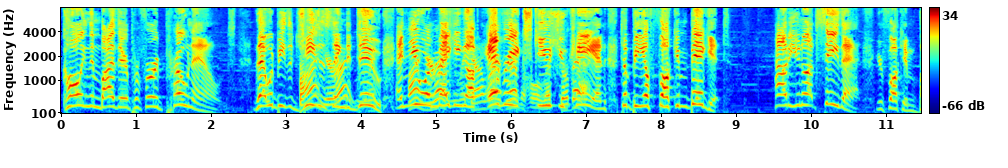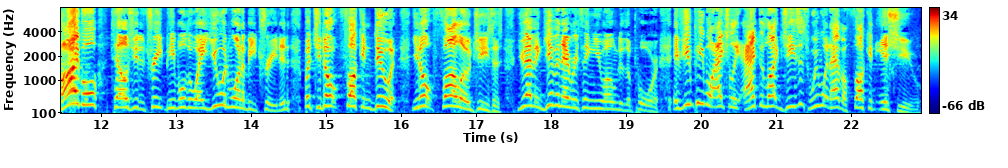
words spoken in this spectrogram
calling them by their preferred pronouns. That would be the Fine, Jesus thing right. to do, and fine, you are you're right. making up every excuse you can to be a fucking bigot. How do you not see that? Your fucking Bible tells you to treat people the way you would want to be treated, but you don't fucking do it. You don't follow Jesus. You haven't given everything you own to the poor. If you people actually acted like Jesus, we wouldn't have a fucking issue.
